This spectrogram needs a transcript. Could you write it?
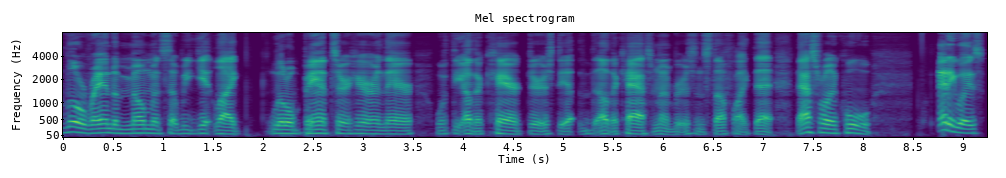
little random moments that we get like little banter here and there with the other characters, the, the other cast members and stuff like that. That's really cool. Anyways,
